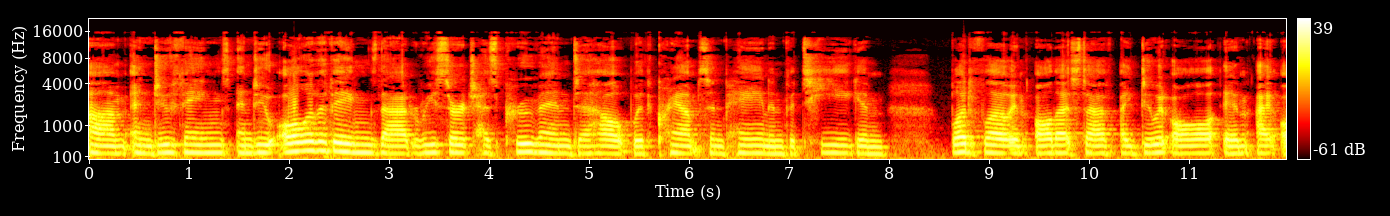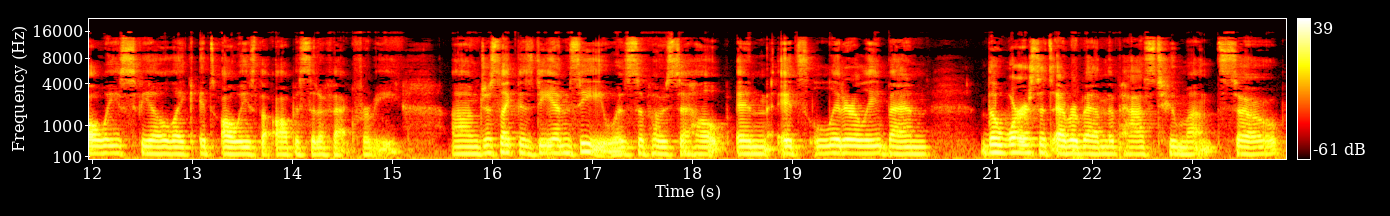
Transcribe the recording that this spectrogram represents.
um, and do things and do all of the things that research has proven to help with cramps and pain and fatigue and blood flow and all that stuff. I do it all and I always feel like it's always the opposite effect for me. Um, just like this D&C was supposed to help and it's literally been the worst it's ever been the past two months. So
